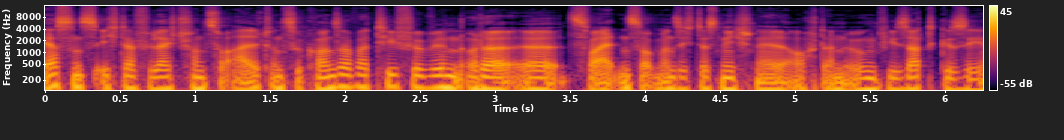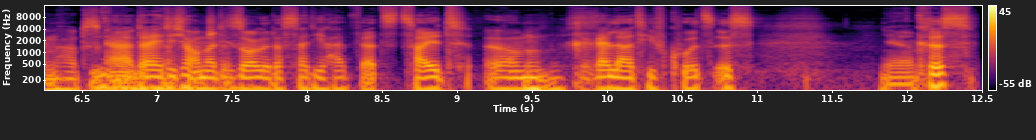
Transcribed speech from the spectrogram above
erstens ich da vielleicht schon zu alt und zu konservativ für bin oder äh, zweitens, ob man sich das nicht schnell auch dann irgendwie satt gesehen hat. Das ja, da hätte ich auch mal die Sorge, dass da die Halbwertszeit ähm, mhm. relativ kurz ist. Ja, Chris?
